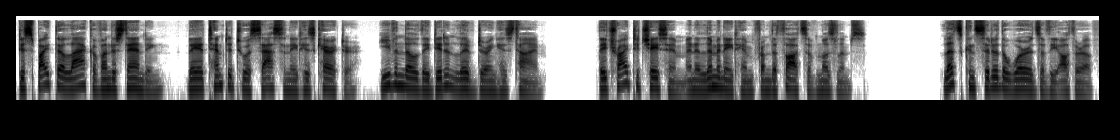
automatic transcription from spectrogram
Despite their lack of understanding, they attempted to assassinate his character, even though they didn't live during his time. They tried to chase him and eliminate him from the thoughts of Muslims. Let's consider the words of the author of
